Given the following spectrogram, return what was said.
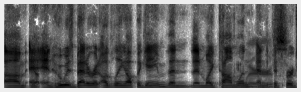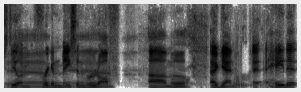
Um, and, yep. and, who is better at ugling up a game than than Mike Tomlin Steelers. and the Pittsburgh Steel yeah. and friggin' Mason yeah. Rudolph. Um, Ugh. again, eh, hate it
